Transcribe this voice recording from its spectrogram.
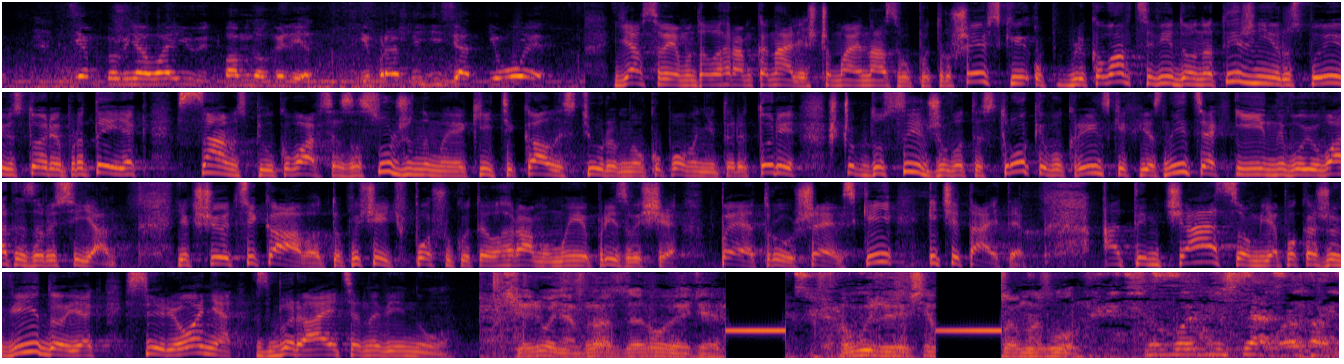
тем, кто меня воюет по много лет. И прошли десятки войн. Я в своєму телеграм-каналі, що має назву Петрушевський, опублікував це відео на тижні і розповів історію про те, як сам спілкувався з засудженими, які тікали з тюрем на окупованій території, щоб досиджувати строки в українських в'язницях і не воювати за росіян. Якщо цікаво, то пишіть в пошуку телеграму моє прізвище Петрушевський і читайте. А тим часом я покажу відео, як Сірьоня збирається на війну. Сереня, брат, здоровья тебе. Выживи всем вам на зло. Сегодня снят, братан.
